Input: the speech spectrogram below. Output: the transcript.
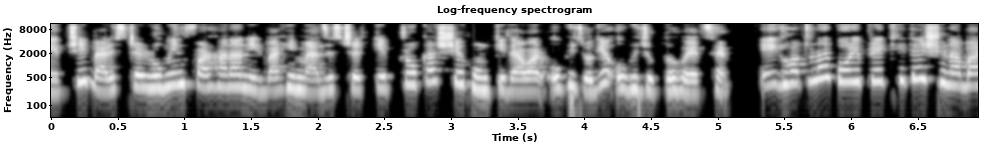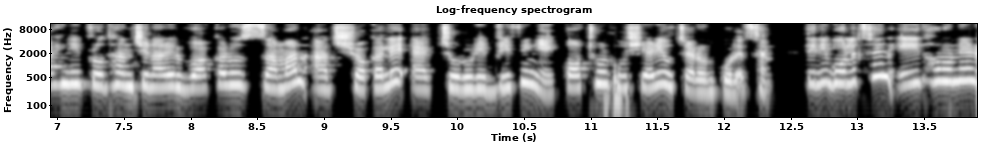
নেত্রী ব্যারিস্টার রুমিন ফারহানা নির্বাহী ম্যাজিস্ট্রেটকে প্রকাশ্যে হুমকি দেওয়ার অভিযোগে অভিযুক্ত হয়েছেন এই ঘটনার পরিপ্রেক্ষিতে সেনাবাহিনী প্রধান জেনারেল ওয়াকারুজ্জামান আজ সকালে এক জরুরি ব্রিফিংয়ে কঠোর হুঁশিয়ারি উচ্চারণ করেছেন। তিনি বলেছেন, এই ধরনের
